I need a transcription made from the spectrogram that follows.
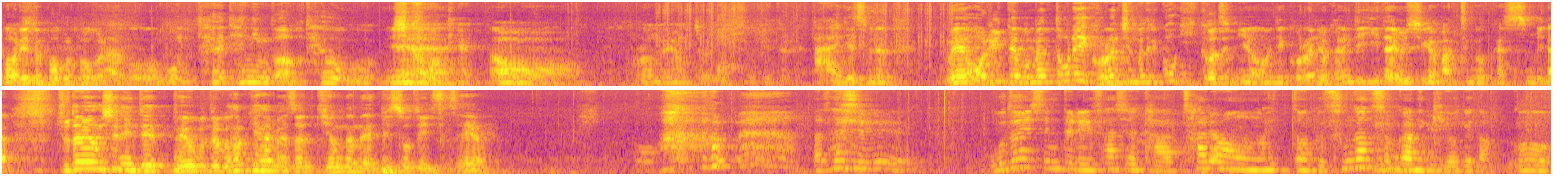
머리도 뽀글뽀글하고. 몸 태, 태닝도 하고 태우고 예. 시커멓게 어. 그런 외형적인 준비들. 알겠습니다. 왜 어릴 때 보면 또래 그런 친구들이 꼭 있거든요. 이제 그런 역할을 이제 이다유 씨가 맡은 것 같습니다. 주다영 씨는 이제 배우분들과 함께 하면서 기억나는 에피소드 있으세요? 나 사실 모든 씬들이 사실 다 촬영했던 그 순간순간이 음, 음. 기억에 남고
